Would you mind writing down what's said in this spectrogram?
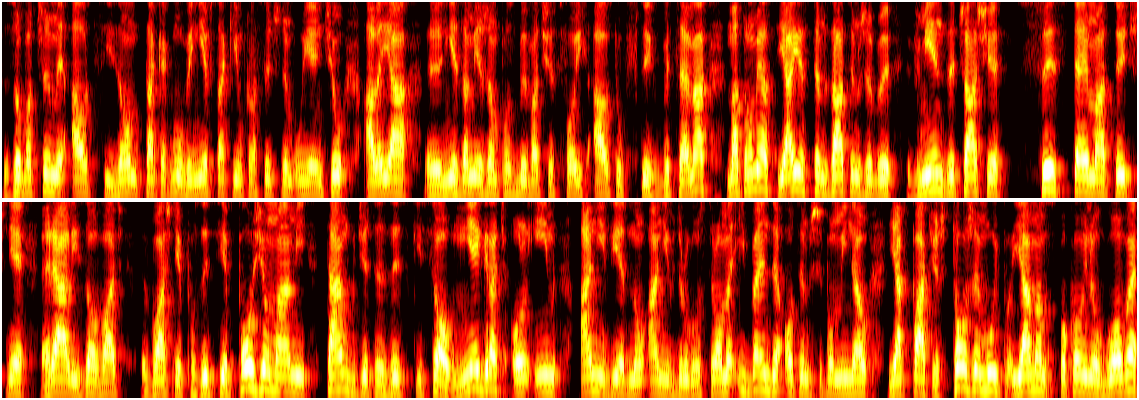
zobaczymy alt season, tak jak mówię, nie w takim klasycznym ujęciu, ale ja y, nie zamierzam pozbywać się swoich altów w tych wycenach, natomiast ja jestem za tym, żeby w międzyczasie systematycznie realizować właśnie pozycje poziomami tam, gdzie te zyski są. Nie grać all in ani w jedną, ani w drugą stronę i będę o tym przypominał, jak patrzysz. To, że mój, ja mam spokojną głowę,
